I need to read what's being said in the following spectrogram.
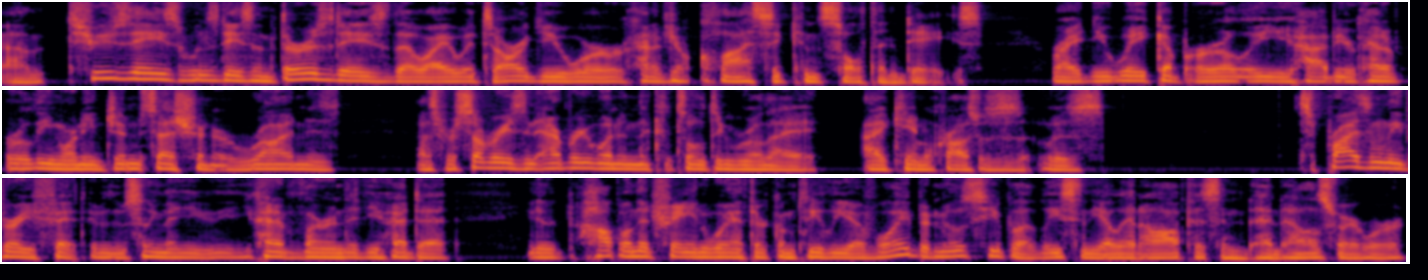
Um, Tuesdays, Wednesdays, and Thursdays, though, I would argue were kind of your classic consultant days, right? You wake up early, you have your kind of early morning gym session or run. As for some reason, everyone in the consulting world I, I came across was was surprisingly very fit. It was something that you you kind of learned that you had to either hop on the train with or completely avoid. But most people, at least in the Atlanta office and, and elsewhere, were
